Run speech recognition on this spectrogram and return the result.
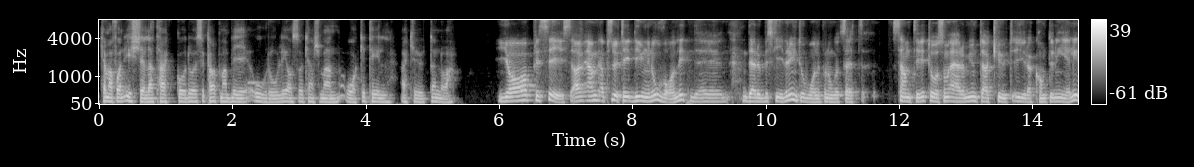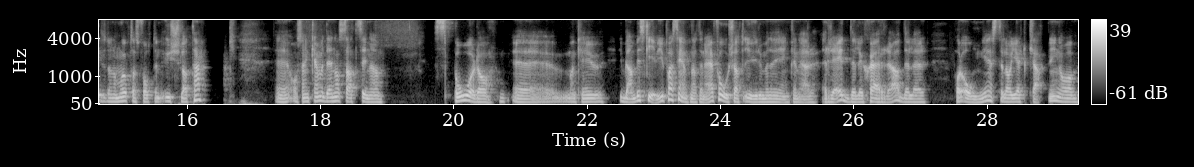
kan man få en yrselattack och då är det såklart man blir orolig och så kanske man åker till akuten då. Ja, precis. Absolut, det är ju ingen ovanligt. Det du beskriver är inte ovanligt på något sätt. Samtidigt då så är de ju inte akut yra kontinuerligt utan de har oftast fått en yrselattack. Eh, och sen kan väl den ha satt sina spår då. Eh, man kan ju, ibland beskriver ju patienten att den är fortsatt yr men den egentligen är rädd eller skärrad eller har ångest eller har hjärtklappning av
